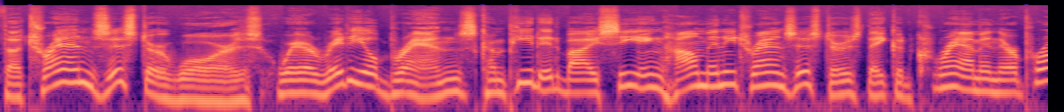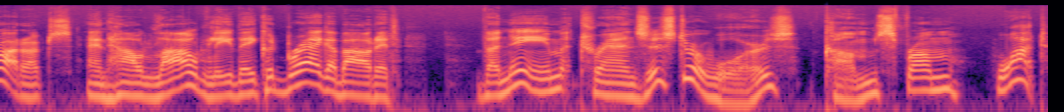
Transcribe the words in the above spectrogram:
The Transistor Wars, where radio brands competed by seeing how many transistors they could cram in their products and how loudly they could brag about it. The name Transistor Wars comes from what?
